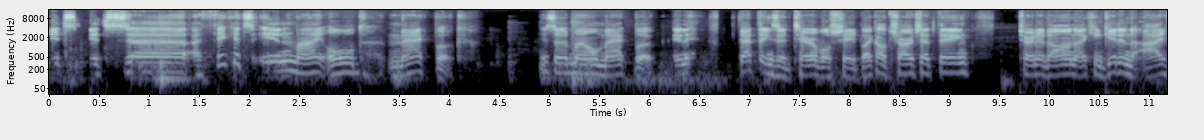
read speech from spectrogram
it's it's. Uh, I think it's in my old MacBook. It's in my old MacBook, and that thing's in terrible shape. Like I'll charge that thing, turn it on. I can get into i.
